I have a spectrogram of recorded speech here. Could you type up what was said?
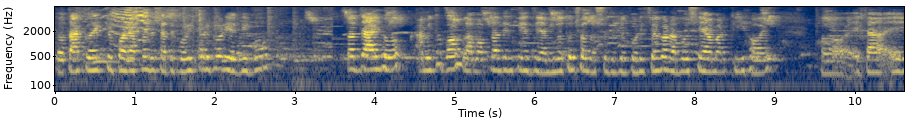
তো তাকে একটু পরে আপনাদের সাথে পরিচয় করিয়ে দিব। তো যাই হোক, আমি তো বললাম আপনাদেরকে যে আমি নতুন সদস্যদেরকে পরিচয় করাবো, সে আমার কি হয়। এটা এই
